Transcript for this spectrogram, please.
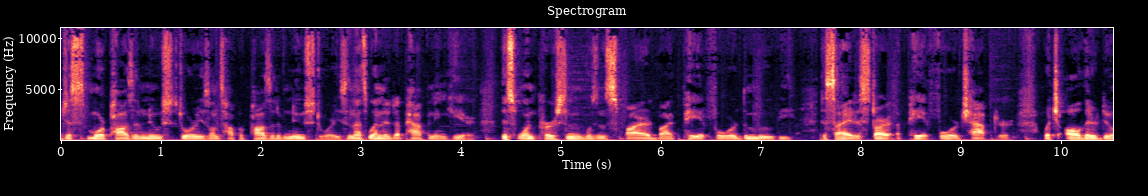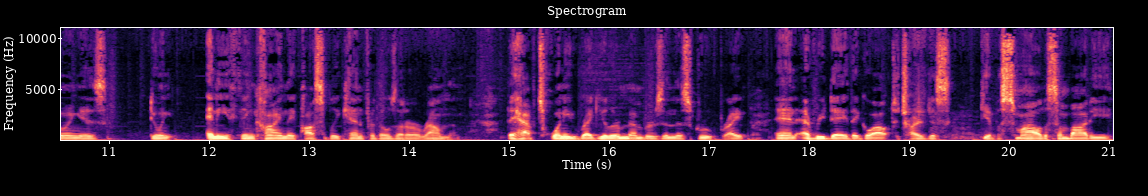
just more positive news stories on top of positive news stories. And that's what ended up happening here. This one person was inspired by Pay It Forward, the movie, decided to start a Pay It Forward chapter, which all they're doing is doing anything kind they possibly can for those that are around them. They have 20 regular members in this group, right? And every day they go out to try to just give a smile to somebody,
